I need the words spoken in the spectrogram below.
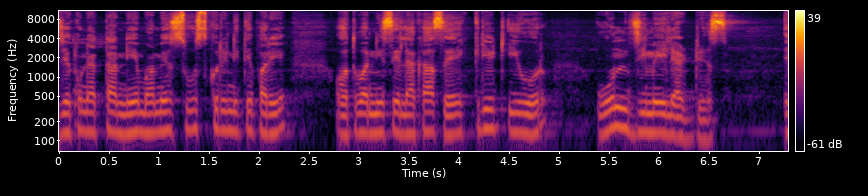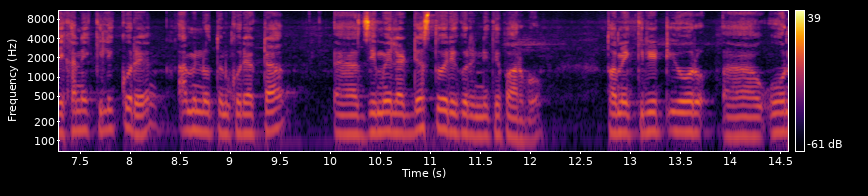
যে কোনো একটা নেম আমি চুজ করে নিতে পারি, অথবা নিচে লেখা আছে create your own Gmail address এখানে ক্লিক করে আমি নতুন করে একটা জিমেইল অ্যাড্রেস তৈরি করে নিতে পারব। তো আমি ক্রিয়েট ইউর ওন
